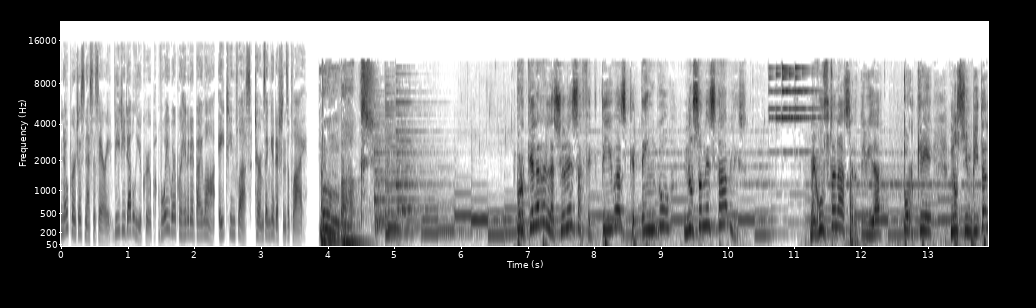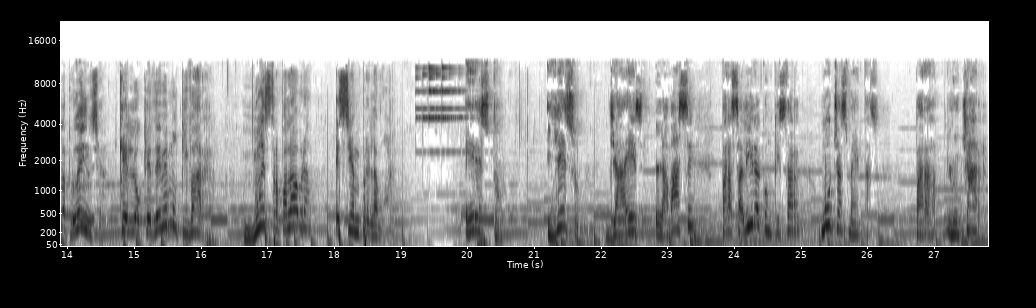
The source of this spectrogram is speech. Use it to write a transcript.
No purchase necessary. VGW Group. Void where prohibited by law. 18 plus. Terms and conditions apply. Boombox. ¿Por qué las relaciones afectivas que tengo no son estables? Me gusta la asertividad porque nos invita a la prudencia, que lo que debe motivar nuestra palabra es siempre el amor. Eres tú. Y eso ya es la base para salir a conquistar muchas metas, para luchar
